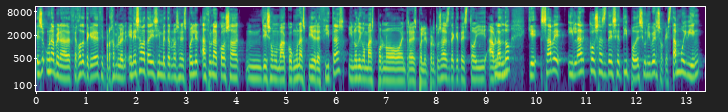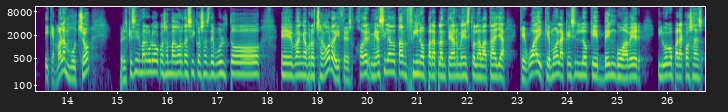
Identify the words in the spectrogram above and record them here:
es una pena, CJ, te quería decir, por ejemplo, en, en esa batalla, sin meternos en spoiler, hace una cosa mm, Jason Momoa con unas piedrecitas, y no digo más por no entrar en spoiler, pero tú sabes de qué te estoy hablando, que sabe hilar cosas de ese tipo, de ese universo, que están muy bien y que molan mucho, pero es que, sin embargo, luego cosas más gordas y cosas de bulto eh, van a brocha gorda. Dices, joder, me has hilado tan fino para plantearme esto en la batalla, que guay, que mola, que es lo que vengo a ver, y luego para cosas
